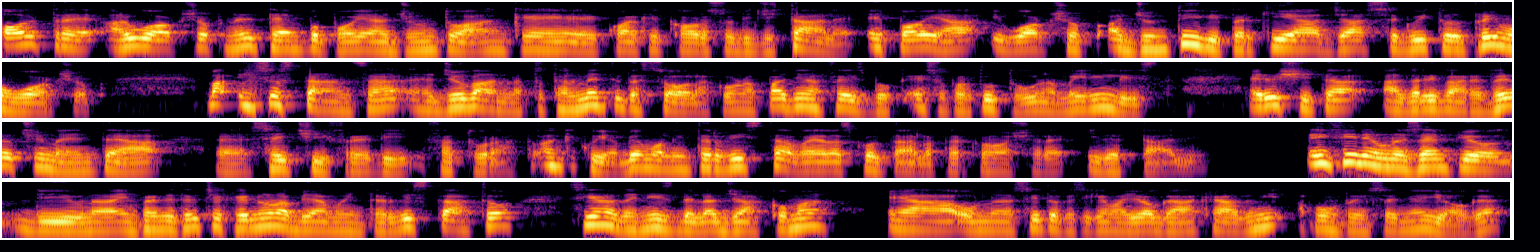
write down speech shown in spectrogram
Oltre al workshop nel tempo poi ha aggiunto anche qualche corso digitale e poi ha i workshop aggiuntivi per chi ha già seguito il primo workshop. Ma in sostanza eh, Giovanna, totalmente da sola, con una pagina Facebook e soprattutto una mailing list, è riuscita ad arrivare velocemente a eh, sei cifre di fatturato. Anche qui abbiamo l'intervista, vai ad ascoltarla per conoscere i dettagli. E infine un esempio di una imprenditrice che non abbiamo intervistato, si chiama Denise della Giacoma e ha un sito che si chiama Yoga Academy, appunto insegna yoga.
